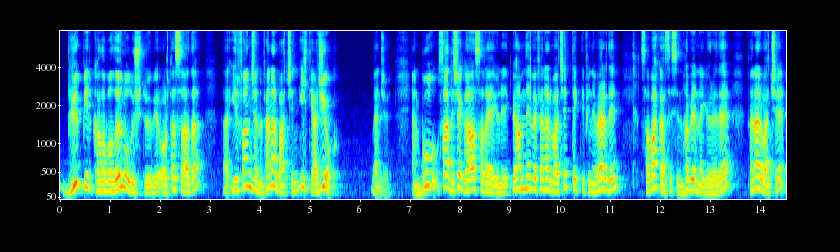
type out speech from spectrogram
büyük bir kalabalığın oluştuğu bir orta sahada e, İrfan Can'ın Fenerbahçe'nin ihtiyacı yok bence. Yani bu sadece Galatasaray'a yönelik bir hamle ve Fenerbahçe teklifini verdi. Sabah gazetesinin haberine göre de Fenerbahçe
